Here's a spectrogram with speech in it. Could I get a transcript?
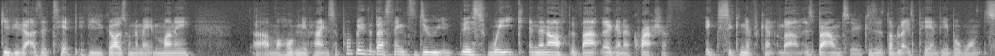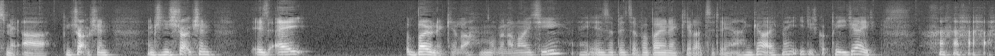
give you that as a tip if you guys want to make money uh, mahogany planks are probably the best thing to do this week, and then after that they're going to crash a significant amount. It's bound to because it's double XP and people want uh, construction, and construction is a boner killer. I'm not going to lie to you, it is a bit of a boner killer to do. And guys, mate, you just got PJ'd.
